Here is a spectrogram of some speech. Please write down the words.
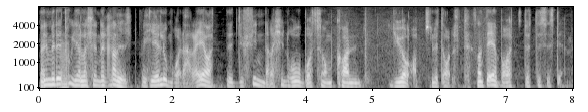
Men, men det jeg tror gjelder generelt på hele området her, er at du finner ikke en robot som kan gjøre absolutt alt. Sant? Det er bare et støttesystem.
